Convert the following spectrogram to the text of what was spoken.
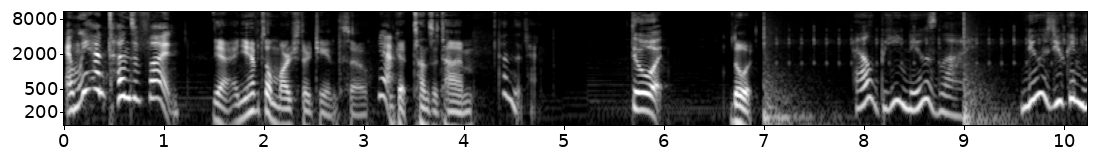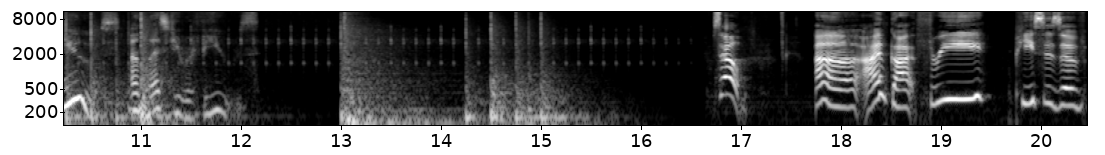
And we had tons of fun. Yeah, and you have till March 13th, so Yeah. you got tons of time. Tons of time. Do it. Do it. LB Newsline. News you can use, unless you refuse. So, uh, I've got three pieces of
